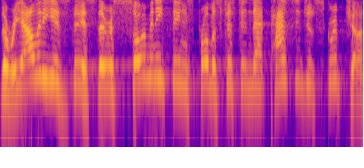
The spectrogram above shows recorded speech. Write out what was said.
The reality is this there are so many things promised just in that passage of Scripture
